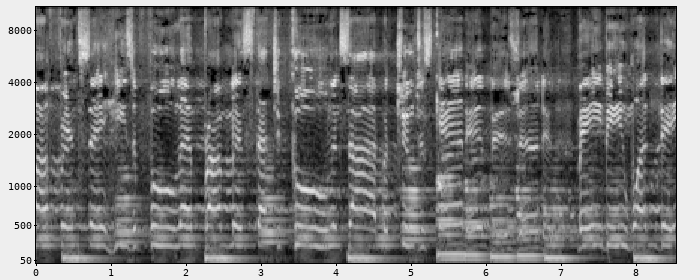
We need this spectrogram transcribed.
My friends say he's a fool and promise that you're cool inside, but you just can't envision it. Maybe one day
